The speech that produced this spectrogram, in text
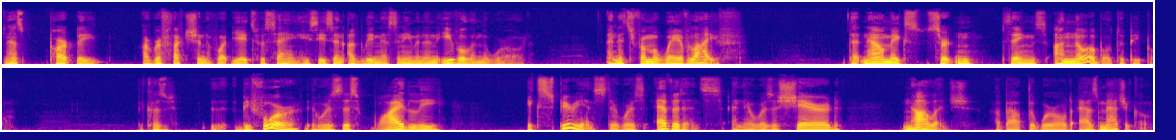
that's partly a reflection of what Yeats was saying. He sees an ugliness and even an evil in the world. And it's from a way of life that now makes certain things unknowable to people. Because before, there was this widely experienced, there was evidence, and there was a shared knowledge about the world as magical.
